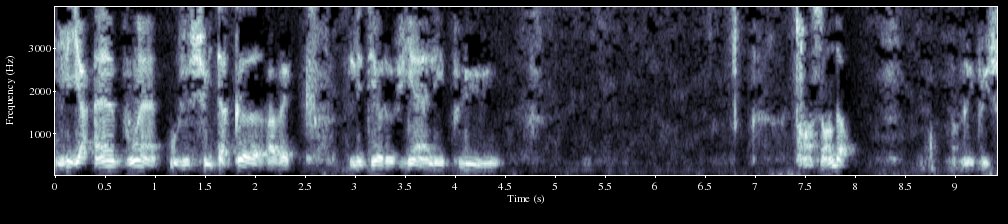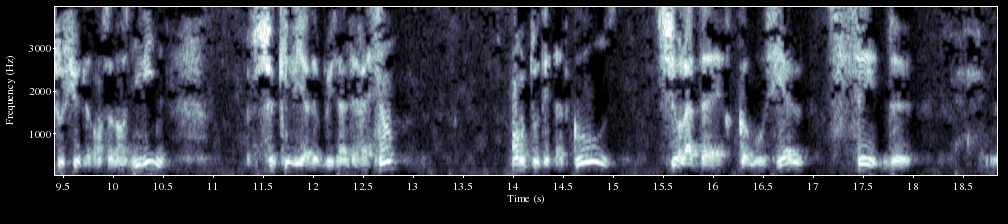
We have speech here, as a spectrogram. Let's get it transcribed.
il y a un point où je suis d'accord avec les théologiens les plus transcendants, les plus soucieux de la transcendance divine, ce qu'il y a de plus intéressant, en tout état de cause, sur la terre comme au ciel, c'est de euh,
